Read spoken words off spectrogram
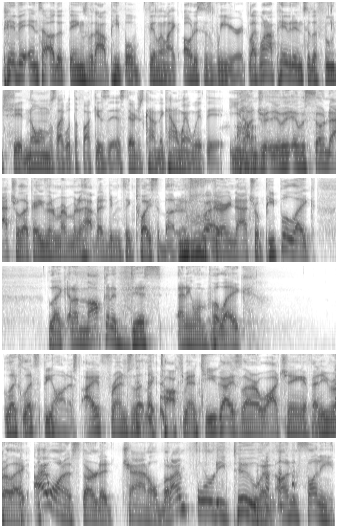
pivot into other things without people feeling like, oh, this is weird. Like when I pivoted into the food shit, no one was like, what the fuck is this? They're just kind of they kind of went with it, you know. it, was so natural like i even remember when it happened i didn't even think twice about it it was Right. very natural people like like and i'm not gonna diss anyone but like like let's be honest i have friends that like talk to me and to you guys that are watching if any of you are like i want to start a channel but i'm 42 and unfunny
